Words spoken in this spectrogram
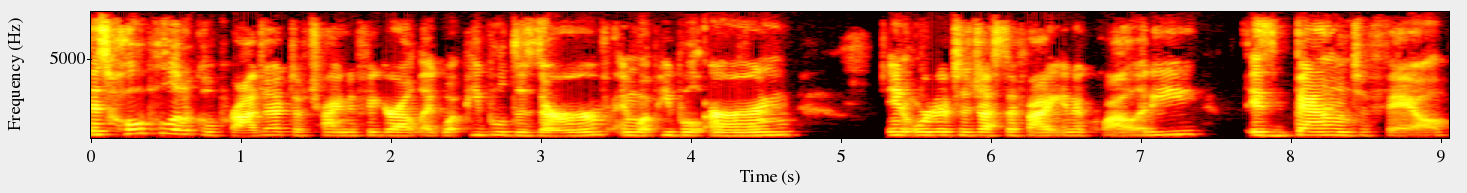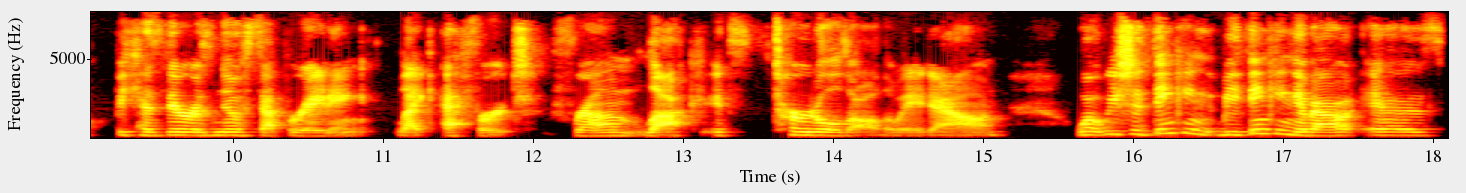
this whole political project of trying to figure out like what people deserve and what people earn in order to justify inequality is bound to fail because there is no separating like effort from luck. It's turtles all the way down. What we should thinking be thinking about is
